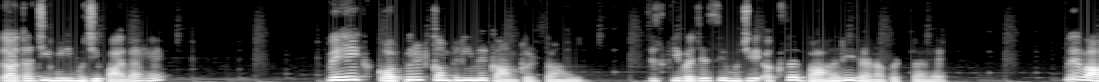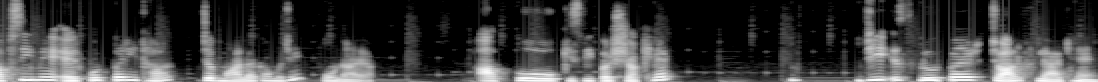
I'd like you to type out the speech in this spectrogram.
दादाजी ने ही मुझे पाला है। मैं एक कॉरपोरेट कंपनी में काम करता हूँ, जिसकी वजह से मुझे अक्सर बाहर ही रहना पड़ता है। मैं वापसी में एयरपोर्ट पर ही था, जब माला का मुझे फ़ोन आया। आपको किसी पर शक है? जी, इस फ्लोर पर चार फ्लैट हैं।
